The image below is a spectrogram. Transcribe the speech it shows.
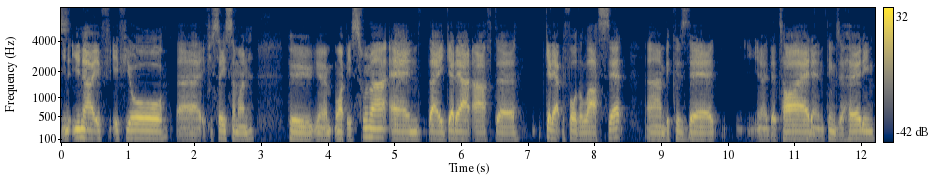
you, you, know, if if you're uh, if you see someone who you know might be a swimmer and they get out after get out before the last set um, because they're you know they're tired and things are hurting,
